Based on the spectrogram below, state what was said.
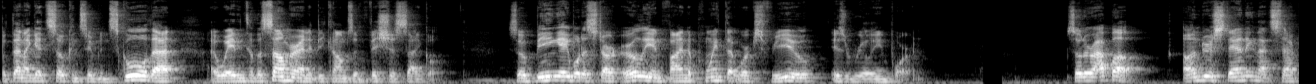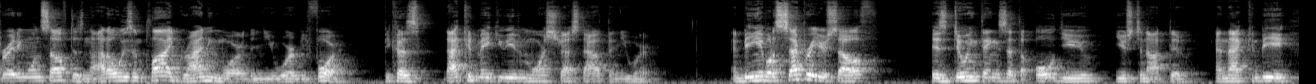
But then I get so consumed in school that I wait until the summer and it becomes a vicious cycle. So, being able to start early and find a point that works for you is really important. So, to wrap up, understanding that separating oneself does not always imply grinding more than you were before, because that could make you even more stressed out than you were. And being able to separate yourself is doing things that the old you used to not do. And that can be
